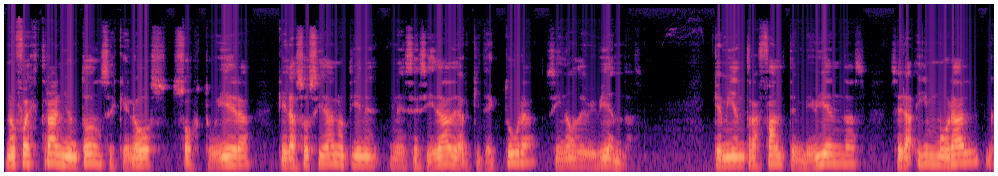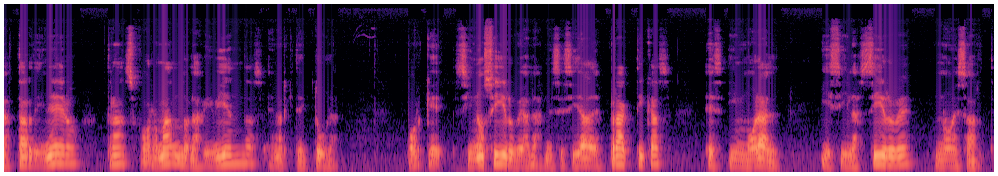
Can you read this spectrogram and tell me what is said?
No fue extraño entonces que los sostuviera que la sociedad no tiene necesidad de arquitectura sino de viviendas, que mientras falten viviendas será inmoral gastar dinero transformando las viviendas en arquitectura, porque si no sirve a las necesidades prácticas es inmoral y si las sirve no es arte.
